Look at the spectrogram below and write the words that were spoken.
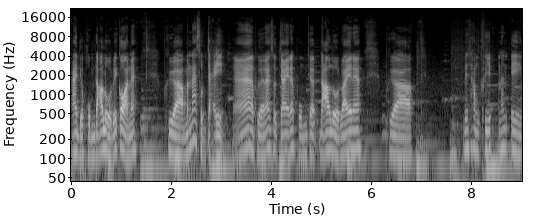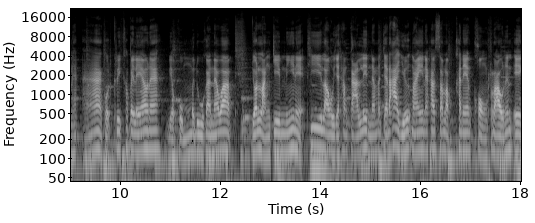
อะเดี๋ยวผมดาวน์โหลดไว้ก่อนนะเผื่อมันน่าสนใจอ่าเผื่อน่าสนใจนะผมจะดาวน์โหลดไว้นะเผื่อได้ทำคลิปนั่นเองนะอ่ากดคลิกเข้าไปแล้วนะ เดี๋ยวผมมาดูกันนะว่า ย้อนหลังเกมนี้เนี่ยที่เราจะทำการเล่นนะมันจะได้เยอะไหมนะครับสำหรับคะแนนของเรานั่นเอง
